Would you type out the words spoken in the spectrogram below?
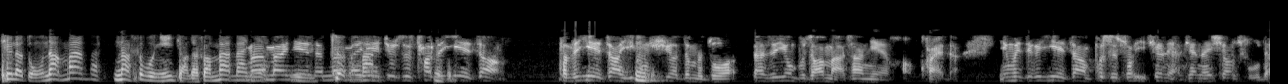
听得懂。那慢慢，那师傅您讲的说慢慢念，慢慢念的慢慢念就是他的业障，他的业障一共需要这么多，但是用不着马上念好快的，因为这个业障不是说一天两天能消除的，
